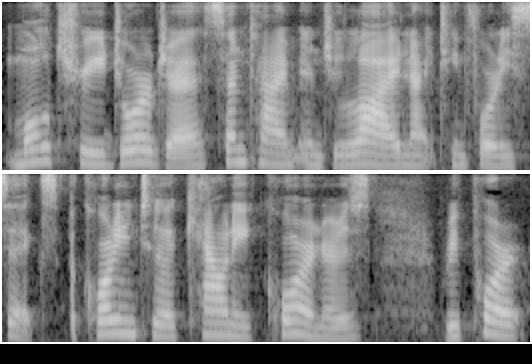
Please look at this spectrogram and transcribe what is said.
Moultrie, Georgia, sometime in July 1946, according to a county coroner's report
